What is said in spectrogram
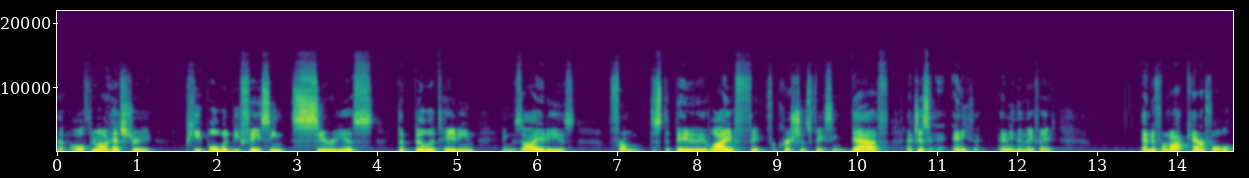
that all throughout history, people would be facing serious, debilitating anxieties from just the day to day life, for Christians facing death, and just anything, anything they face. And if we're not careful,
